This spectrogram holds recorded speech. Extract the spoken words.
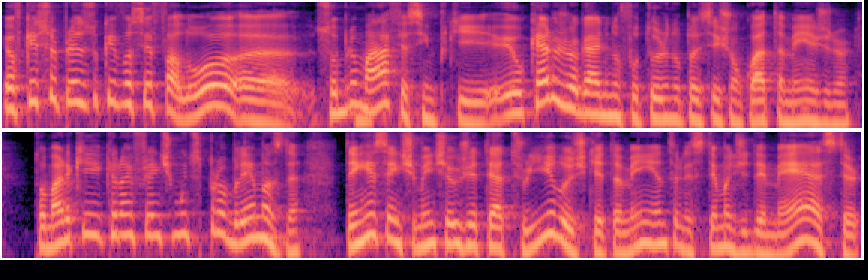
Eu fiquei surpreso do que você falou uh, sobre o Mafia, assim, porque eu quero jogar ele no futuro no PlayStation 4 também, Junior. Tomara que, que não enfrente muitos problemas, né? Tem recentemente o GTA Trilogy, que também entra nesse tema de The Master.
